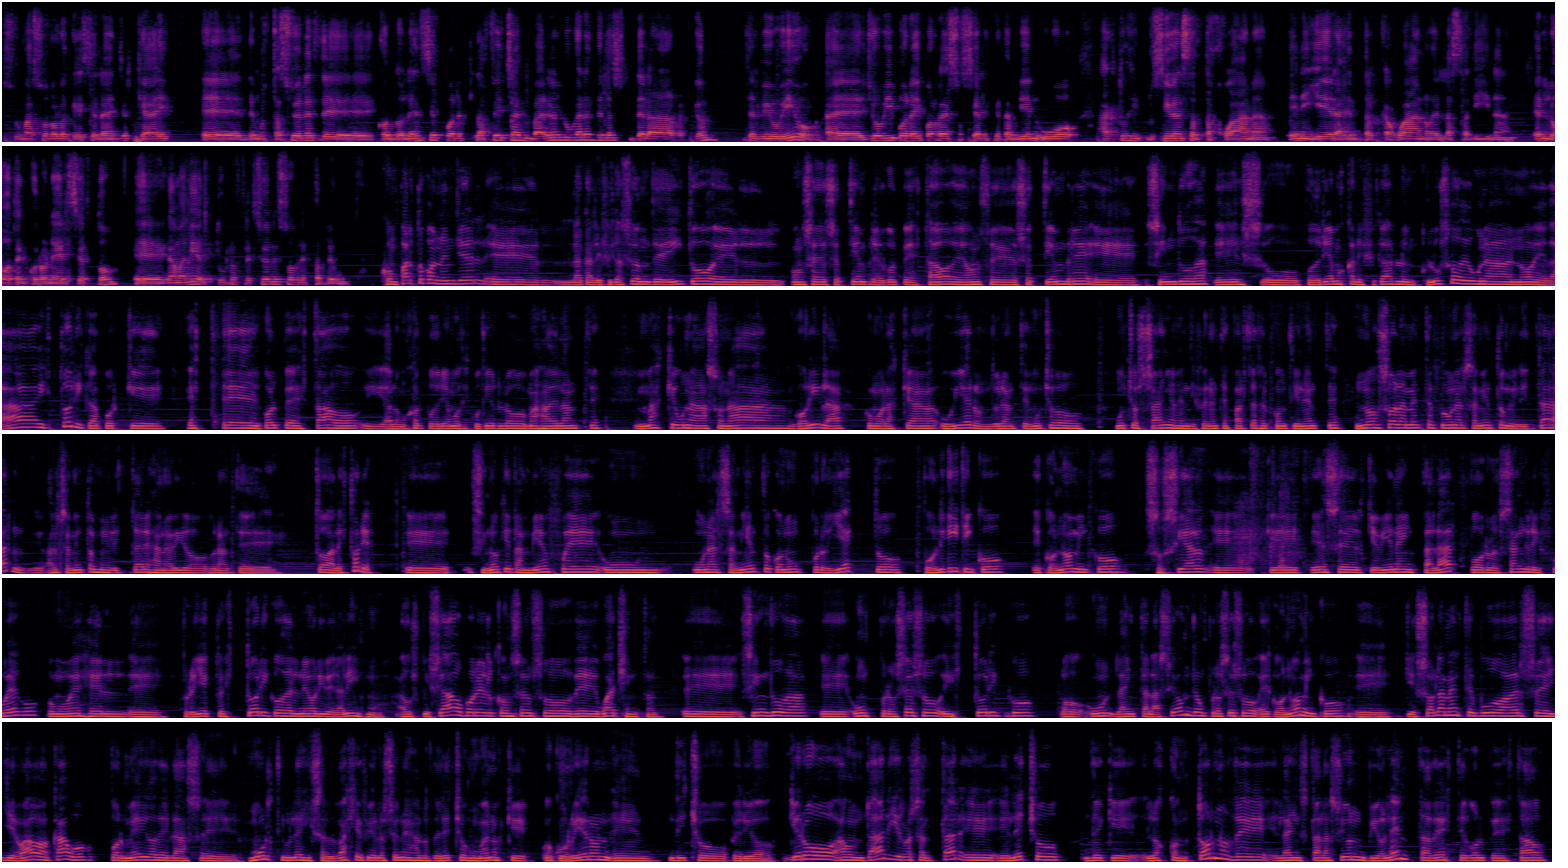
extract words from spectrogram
suma solo lo que dice la Angel, que hay demostraciones de condolencias por la fecha en varios lugares de la, de la región del Biobío. Eh, yo vi por ahí por redes sociales que también hubo actos inclusive en Santa Juana, en Higueras, en Talcahuano, en La Salina, en Lota, en Coronel, ¿cierto? Eh, Gamaliel, tus reflexiones sobre esta pregunta. Comparto con Angel eh, la calificación de hito el 11 de septiembre, el golpe de Estado de 11 de septiembre, eh, sin duda es, o podríamos calificarlo incluso de una novedad histórica, porque este golpe de Estado, y a lo mejor podríamos discutirlo más adelante, más que una sonada gorila como las que hubieron durante muchos, muchos años en diferentes partes del continente, no solamente fue un alzamiento militar, alzamientos militares han habido durante toda la historia, eh, sino que también fue un, un alzamiento con un proyecto político, económico, social eh, que es el que viene a instalar por sangre y fuego, como es el eh, proyecto histórico del neoliberalismo, auspiciado por el consenso de Washington. Eh, sin duda, un proceso histórico o la instalación de un proceso económico eh, que solamente pudo haberse llevado a cabo por medio de las eh, múltiples y salvajes violaciones a los derechos humanos que ocurrieron en dicho periodo. Quiero ahondar y resaltar eh, el hecho de que los contornos de la instalación violenta de este golpe de Estado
